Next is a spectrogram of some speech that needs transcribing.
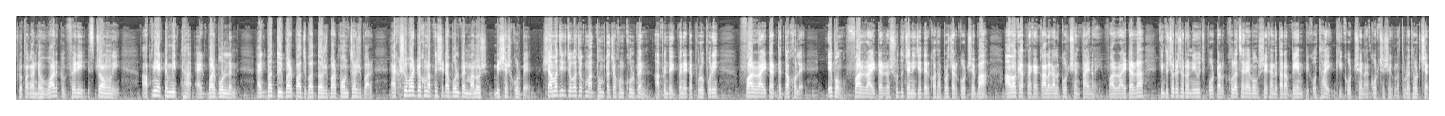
Propaganda work very strongly. আপনি একটা মিথ্যা একবার বললেন। একবার, দুইবার, পাঁচবার, দশবার পঞ্চাশ বার একশো বার যখন আপনি সেটা বলবেন, মানুষ বিশ্বাস করবে। সামাজিক যোগাযোগ মাধ্যমটা যখন খুলবেন, আপনি দেখবেন এটা পুরোপুরি ফার রাইটারদের দখলে এবং ফার রাইটাররা শুধু যে নিজেদের কথা প্রচার করছে বা আমাকে আপনাকে গালাগাল করছেন তাই নয়। ফার রাইটাররা কিন্তু ছোট ছোট নিউজ পোর্টাল খুলেছেন এবং সেখানে তারা বিএনপি কোথায়, কি করছে, না করছে সেগুলো তুলে ধরছেন।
